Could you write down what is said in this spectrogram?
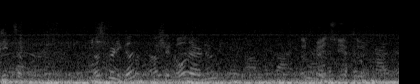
pizza. That's pretty good. I should go there, dude. They're pretty cheap, too.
